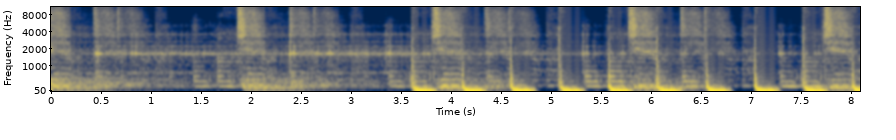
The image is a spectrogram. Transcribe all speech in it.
Label Show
